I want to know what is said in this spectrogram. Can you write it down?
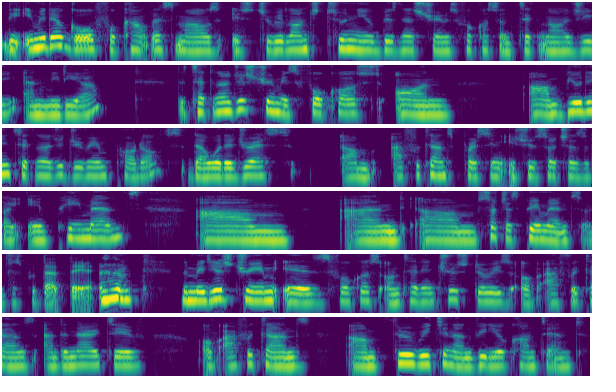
The immediate goal for Countless Miles is to relaunch two new business streams focused on technology and media. The technology stream is focused on um, building technology-driven products that would address um, Africans' pressing issues such as like in payments, um, and um, such as payments. I'll just put that there. the media stream is focused on telling true stories of Africans and the narrative of Africans um, through written and video content.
